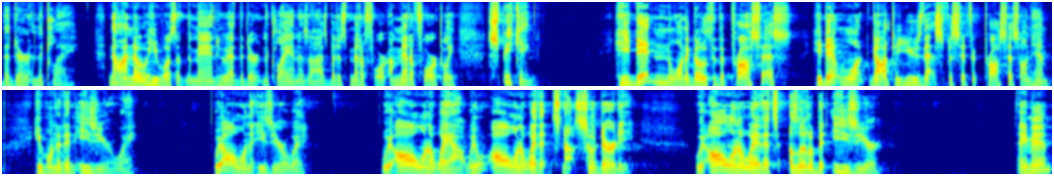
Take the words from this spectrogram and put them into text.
the dirt and the clay? Now, I know he wasn't the man who had the dirt and the clay in his eyes, but it's metaphor, uh, metaphorically speaking. He didn't want to go through the process. He didn't want God to use that specific process on him. He wanted an easier way. We all want an easier way. We all want a way out. We all want a way that's not so dirty. We all want a way that's a little bit easier. Amen?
